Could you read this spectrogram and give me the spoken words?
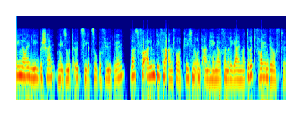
Die neue Liebe scheint Mesut Özil zu beflügeln, was vor allem die Verantwortlichen und Anhänger von Real Madrid freuen dürfte.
